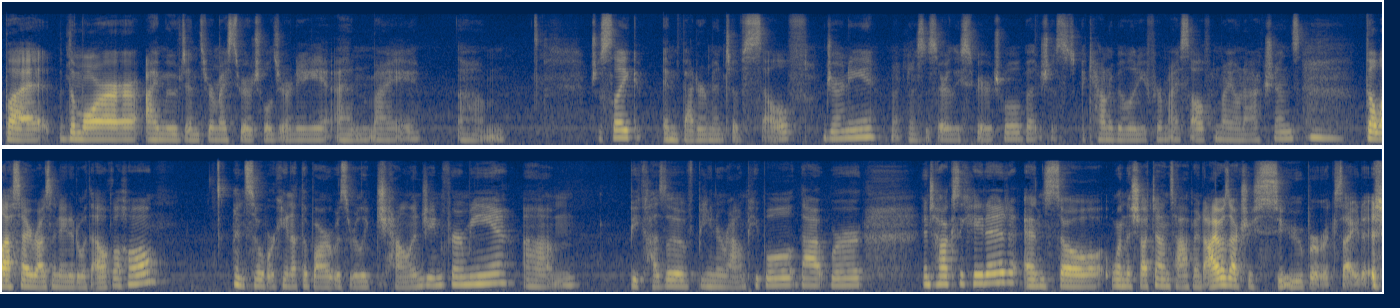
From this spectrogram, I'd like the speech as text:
but the more I moved in through my spiritual journey and my um, just like embetterment of self journey, not necessarily spiritual, but just accountability for myself and my own actions, the less I resonated with alcohol. And so working at the bar was really challenging for me um, because of being around people that were intoxicated. And so when the shutdowns happened, I was actually super excited.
